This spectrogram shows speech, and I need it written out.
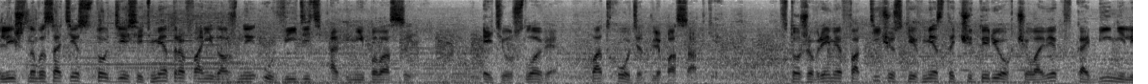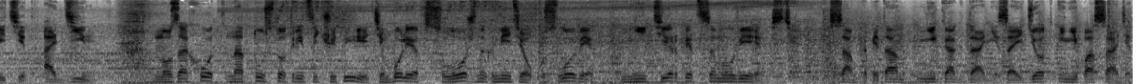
Лишь на высоте 110 метров они должны увидеть огни полосы. Эти условия подходят для посадки. В то же время фактически вместо четырех человек в кабине летит один. Но заход на Ту-134, тем более в сложных метеоусловиях, не терпит самоуверенности. Сам капитан никогда не зайдет и не посадит,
